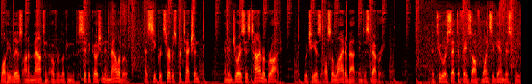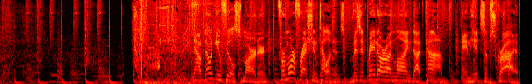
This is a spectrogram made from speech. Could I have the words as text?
while he lives on a mountain overlooking the Pacific Ocean in Malibu, has Secret Service protection, and enjoys his time abroad, which he has also lied about in Discovery. The two are set to face off once again this week. Now, don't you feel smarter? For more fresh intelligence, visit radaronline.com and hit subscribe.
